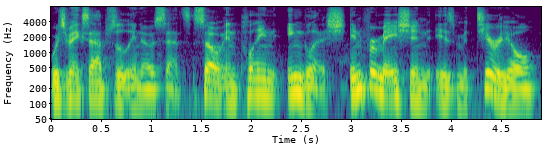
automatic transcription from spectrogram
which makes absolutely no sense. So, in plain English, information is material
